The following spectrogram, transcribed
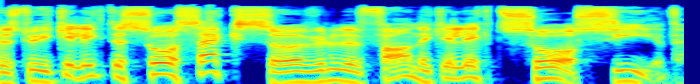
hvis du ikke likte så seks, så ville du faen ikke likt så syv.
